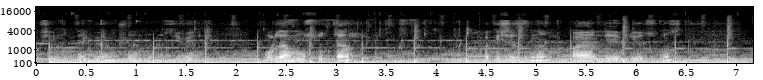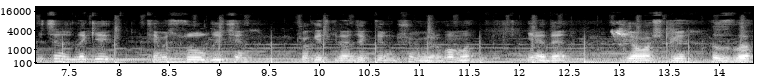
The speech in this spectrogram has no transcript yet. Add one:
Bu şekilde görmüş olduğunuz gibi buradan musluktan akış hızını ayarlayabiliyorsunuz. İçindeki temiz su olduğu için çok etkileneceklerini düşünmüyorum ama yine de yavaş bir hızla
